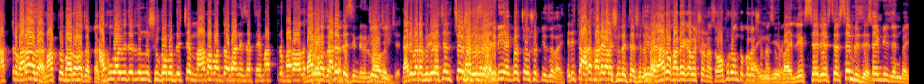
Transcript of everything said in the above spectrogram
মাত্র বারো হাজার? মাত্র বারো হাজার টাকা। আপু ভাবিদের জন্য সুখবর দিচ্ছে মা বাবার দোয়া ফার্নিচার থেকে মাত্র বারো হাজার 12,000 টাকা টাকা। ড্রেসিং টেবিল জি, পাওয়া জি। যাচ্ছে গাড়ি ভাড়া ভিডিও আছেন চৌষট্টি জেলায় একবার চৌষট্টি জেলায় এটি তো আরও খাটে কালেকশন দেখতে আসলে ভাই। আরও খাটে কালেকশন আছে অপুরন্ত কালেকশন আছে ভাই। Leg side side same design same design ভাই।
